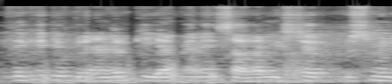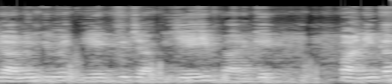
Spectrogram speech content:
देखिए, जो ग्राइंडर किया मैंने, सारा मिक्सचर उसमें डालूँगी मैं एक जग यही भर के पानी का।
